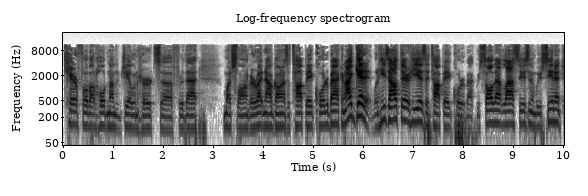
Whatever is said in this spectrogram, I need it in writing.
careful about holding on to Jalen Hurts uh, for that much longer. Right now, going as a top eight quarterback. And I get it. When he's out there, he is a top eight quarterback. We saw that last season, and we've seen it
